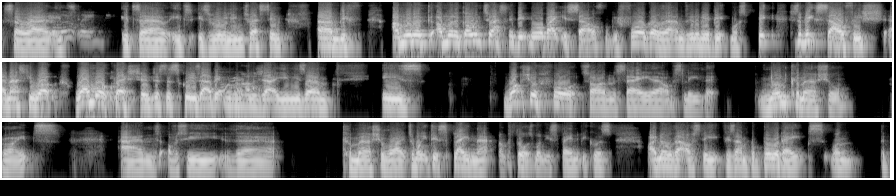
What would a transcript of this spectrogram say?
So uh, it's it's uh, it's it's really interesting. Um, if, I'm gonna I'm gonna go into asking a bit more about yourself, but before I go there, I'm gonna be a bit more just a bit selfish and ask you what one more question just to squeeze out a bit more knowledge out of you is um is what's your thoughts on say uh, obviously the non-commercial rights and obviously the commercial rights. I want you to explain that. I thoughts want you to explain it because I know that obviously, for example, Bored Apes, one the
